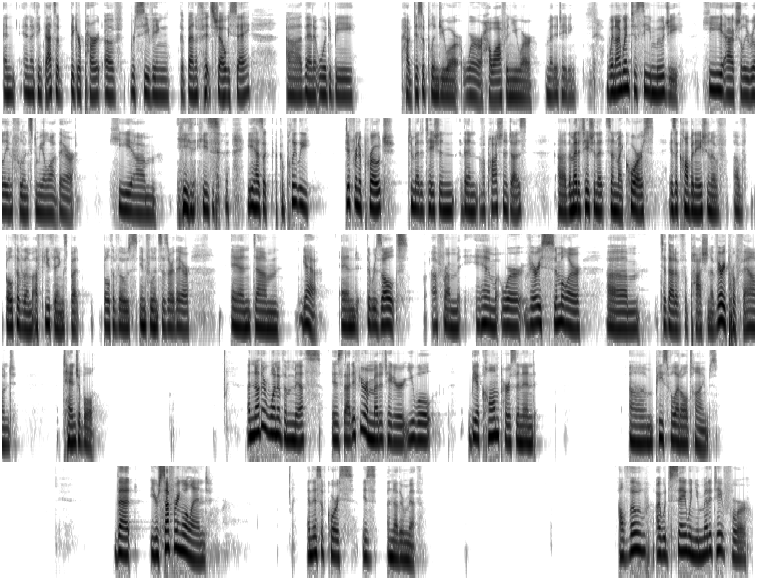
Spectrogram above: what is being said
and and I think that's a bigger part of receiving the benefits, shall we say, uh, than it would be how disciplined you are were or how often you are meditating. When I went to see Mooji, he actually really influenced me a lot there. He um he he's he has a, a completely different approach to meditation than Vipassana does. Uh, the meditation that's in my course is a combination of of both of them, a few things, but both of those influences are there. And um, yeah, and the results uh, from him were very similar um, to that of Vipassana, very profound, tangible. Another one of the myths is that if you're a meditator, you will be a calm person and um, peaceful at all times. That your suffering will end. And this, of course, is another myth. Although I would say when you meditate for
